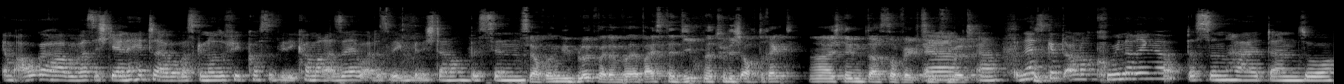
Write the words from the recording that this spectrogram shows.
im Auge habe, was ich gerne hätte, aber was genauso viel kostet wie die Kamera selber. Deswegen bin ich da noch ein bisschen. Ist ja auch irgendwie blöd, weil dann weiß der Dieb natürlich auch direkt, ah, ich nehme das Objektiv Ja, mit. ja. Und es gibt auch noch grüne Ringe. Das sind halt dann so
